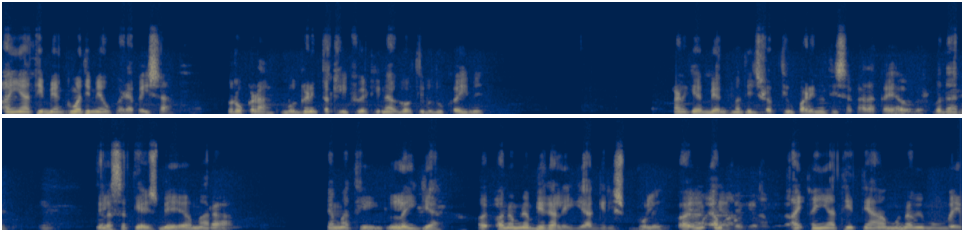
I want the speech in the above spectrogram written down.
અહીંયાથી બેંકમાંથી મેં ઉપાડ્યા પૈસા રોકડા ઘણી તકલીફ વેઠીને અગાઉથી બધું કહીને. કારણ કે બેંકમાંથી ઝડપથી ઉપાડી નથી શકાતા કયા વગર વધારે. એટલે સત્યાવીસ બે અમારા એમાંથી લઈ ગયા. અને અમને ભેગા લઈ ગયા ગિરીશ બોલે અહીંયાથી ત્યાં નવી મુંબઈ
